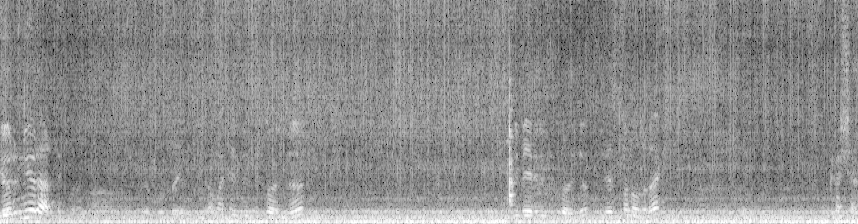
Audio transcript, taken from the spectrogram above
görünüyor artık. Domatesimizi koyduk, biberimizi koyduk ve son olarak kaşar.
